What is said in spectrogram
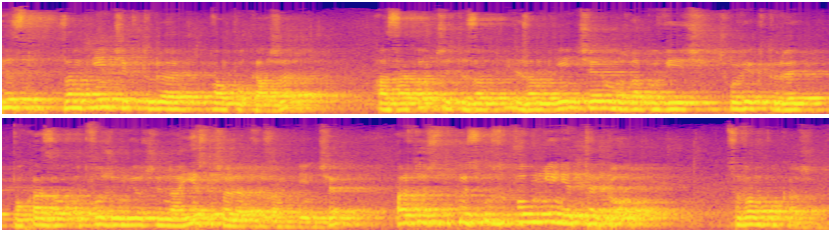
Jest zamknięcie, które Wam pokażę, a zakończy to zamknięcie, można powiedzieć, człowiek, który pokazał, otworzył mi oczy na jeszcze lepsze zamknięcie, ale to jest tylko jest uzupełnienie tego, co Wam pokażę.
